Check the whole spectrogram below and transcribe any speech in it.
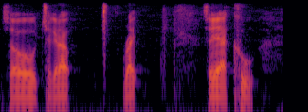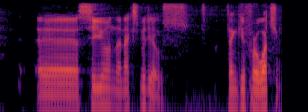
so check it out. Right? So yeah cool. Uh, see you on the next videos. Thank you for watching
